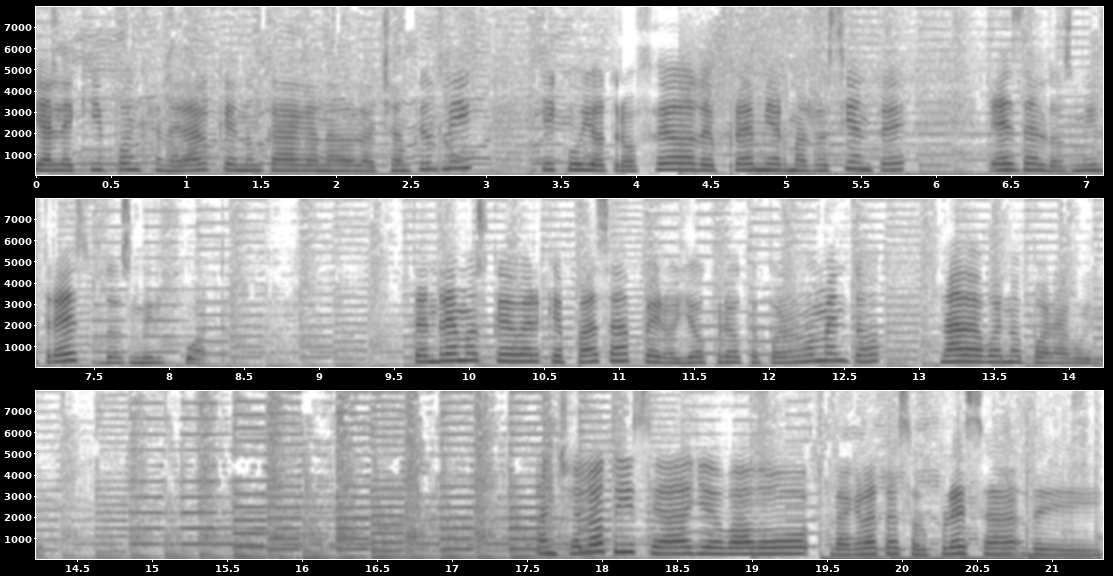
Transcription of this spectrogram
y al equipo en general que nunca ha ganado la Champions League y cuyo trofeo de Premier más reciente es del 2003-2004. Tendremos que ver qué pasa, pero yo creo que por el momento nada bueno para William. Ancelotti se ha llevado la grata sorpresa de,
